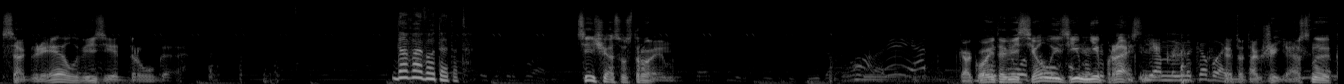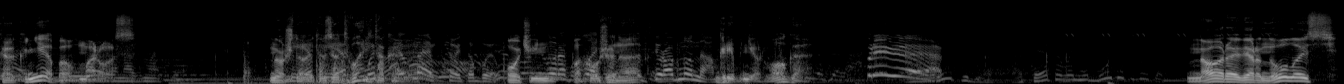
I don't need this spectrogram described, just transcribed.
согрел визит друга. Давай вот этот. Сейчас устроим. Какой-то веселый зимний праздник. Это так же ясно, как небо в мороз. Но что Нет, это за тварь мы такая? все знаем, кто это был. Очень Но похожа на расплачиваться все равно нам. гребнерога. Привет! Нора вернулась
